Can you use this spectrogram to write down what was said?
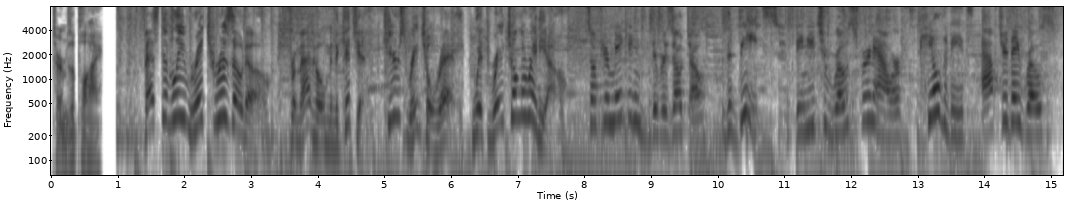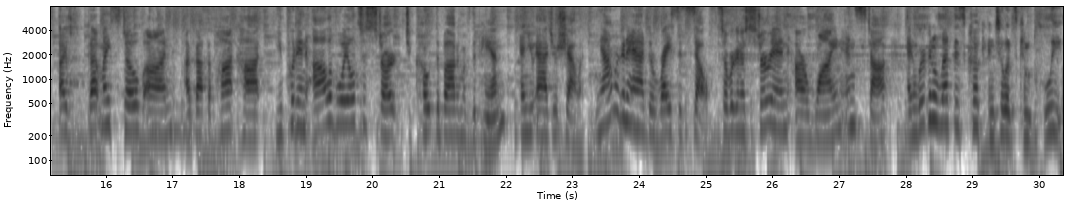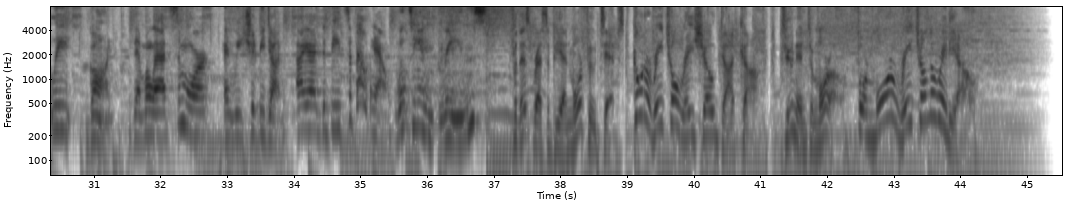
Terms apply. Festively rich risotto. From at home in the kitchen, here's Rachael Ray with Rach on the Radio. So if you're making the risotto, the beets, they need to roast for an hour. Peel the beets. After they roast, I've got my stove on. I've got the pot hot. You put in olive oil to start to coat the bottom of the pan, and you add your shallot. Now we're gonna add the rice itself. So we're gonna stir in our wine and stock, and we're gonna let this cook until it's completely gone. Then we'll add some more, and we should be done. I add the beets about now. Wilting in greens. For this recipe and more food tips, go to rachaelrayshow.com. Tune in tomorrow for more Rach on the Radio.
